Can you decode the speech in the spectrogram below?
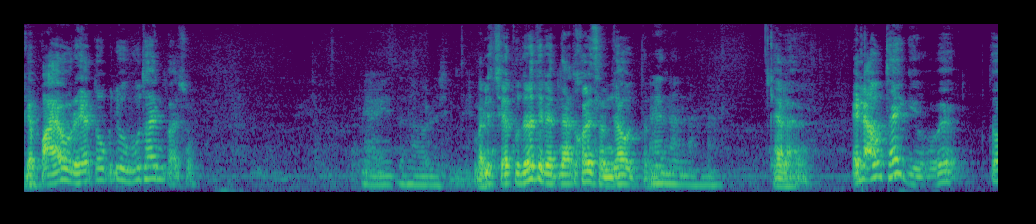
કે પાયો રહે તો પછી ઊભું થાય ને પાછું. ભલે છે. કુદરતી રચના તો ખાલી સમજાવું જ તમને. ખ્યાલ આવે. એટલે આવું થઈ ગયું. હવે તો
